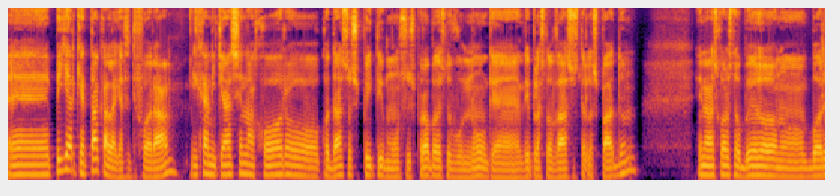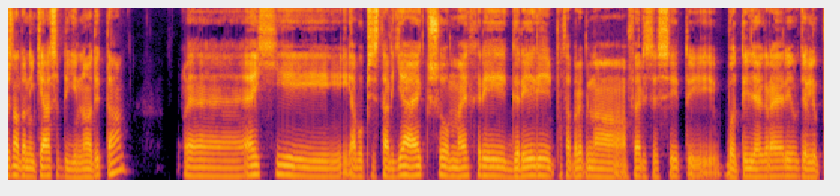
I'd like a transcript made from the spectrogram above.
Ε, πήγε αρκετά καλά για αυτή τη φορά. Είχα νοικιάσει ένα χώρο κοντά στο σπίτι μου, στους πρόποδες του βουνού και δίπλα στο δάσος τέλος πάντων. Είναι ένας χώρος στο οποίο μπορείς να τον νοικιάσεις από την κοινότητα. Ε, έχει από ψισταριά έξω μέχρι γκριλ που θα πρέπει να φέρεις εσύ τη μποτήλια υγραερίου κλπ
